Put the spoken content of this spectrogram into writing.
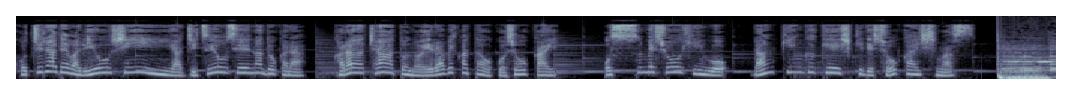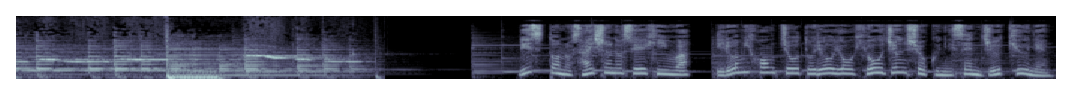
こちらでは利用シーンや実用性などからカラーチャートの選び方をご紹介。おすすめ商品をランキング形式で紹介します。リストの最初の製品は、色見本町塗料用標準色2019年、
